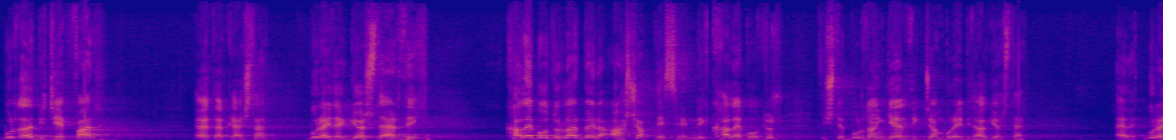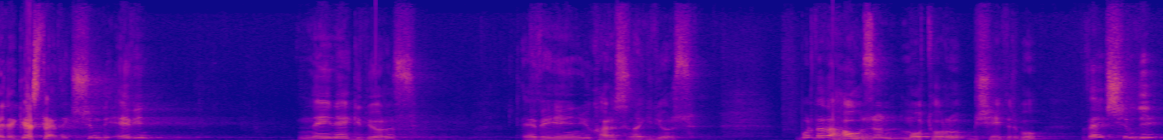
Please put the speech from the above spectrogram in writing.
Burada da bir cep var. Evet arkadaşlar burayı da gösterdik. Kale bodurlar böyle ahşap desenli kale bodur. İşte buradan geldik Can burayı bir daha göster. Evet burayı da gösterdik. Şimdi evin neyine gidiyoruz? Evin yukarısına gidiyoruz. Burada da havuzun motoru bir şeydir bu. Ve şimdi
